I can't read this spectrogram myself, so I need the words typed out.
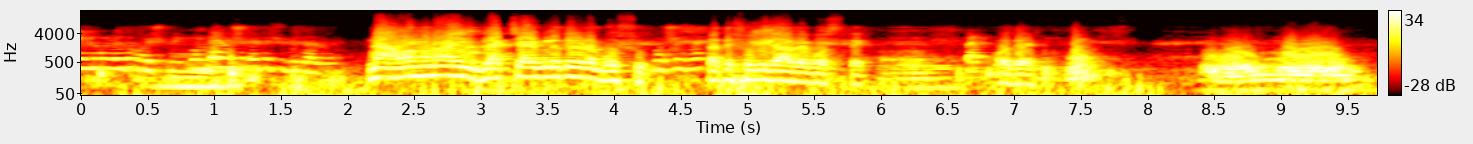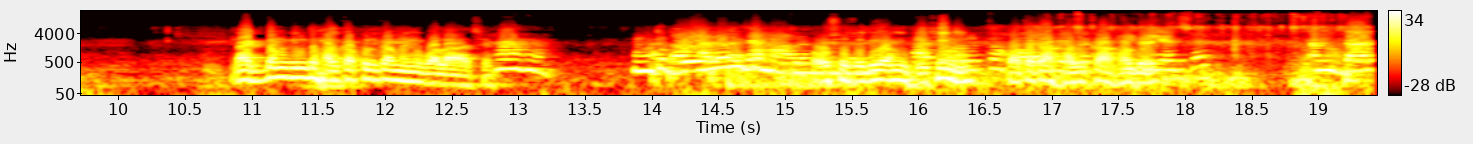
না বসবি। কোনটা বসে সুবিধা হবে। না আমার মনে হয় ব্ল্যাক চেয়ারগুলোতে ওরা বসুক। তাতে সুবিধা হবে বসতে। ওদের। একদম কিন্তু হালকা ফুলকা মেনু বলা আছে। হ্যাঁ হ্যাঁ। আমি তো বললাম যে অবশ্য যদিও আমি দেখিনি কতটা হালকা হবে? আমি ডাল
